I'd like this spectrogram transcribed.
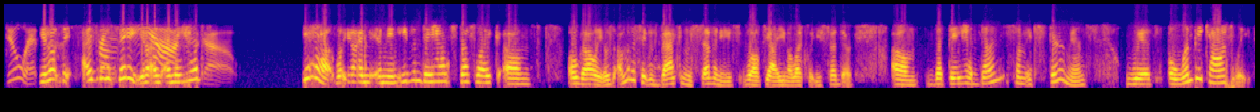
do it. You know, they, I was going to say, you know, and, and they had ago. Yeah, well, you know, I, I mean, even they had stuff like, um, oh golly, it was, I'm going to say it was back in the 70s. Well, yeah, you know, like what you said there. Um, but they had done some experiments with Olympic athletes,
